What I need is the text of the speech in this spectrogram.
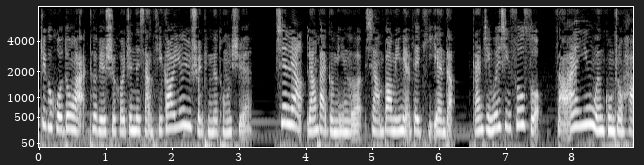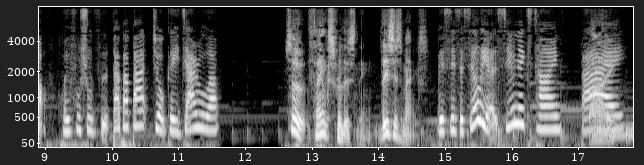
这个活动啊，特别适合真的想提高英语水平的同学，限量两百个名额，想报名免费体验的，赶紧微信搜索“早安英文”公众号，回复数字八八八就可以加入了。So, thanks for listening. This is Max. This is Cecilia. See you next time. Bye. Bye.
